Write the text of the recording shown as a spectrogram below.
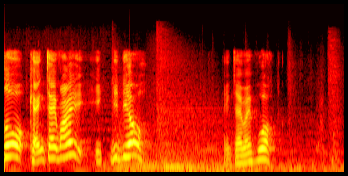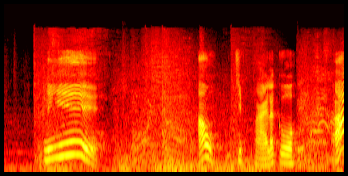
สู้ๆ แข็งใจไว้ อีกนิดเดียว แข็งใจไว้พวก นี่ เอ้าจิบหายแล้วกูอ้า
